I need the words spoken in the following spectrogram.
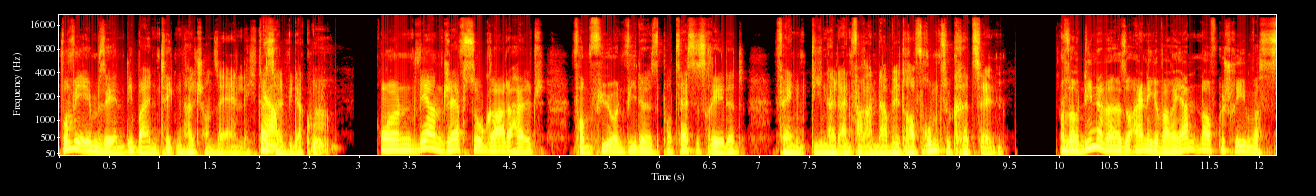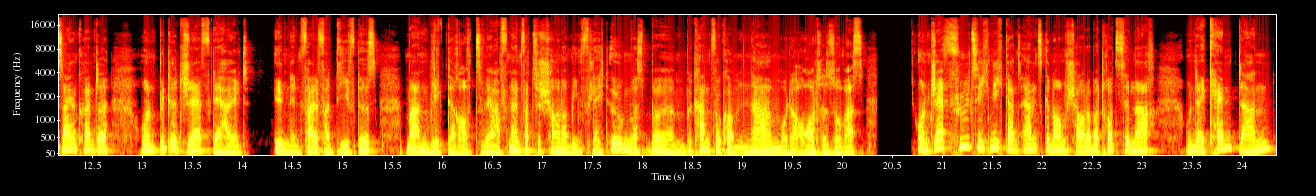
Wo wir eben sehen, die beiden ticken halt schon sehr ähnlich. Das Ja. ist halt wieder cool. Ja. Und während Jeff so gerade halt vom Für und Wider des Prozesses redet, fängt Dean halt einfach an, da wild drauf rumzukritzeln. So, Dean hat dann also einige Varianten aufgeschrieben, was es sein könnte, und bittet Jeff, der halt in den Fall vertieft ist, mal einen Blick darauf zu werfen, einfach zu schauen, ob ihm vielleicht irgendwas be bekannt vorkommt, Namen oder Orte, sowas. Und Jeff fühlt sich nicht ganz ernst genommen, schaut aber trotzdem nach und erkennt dann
